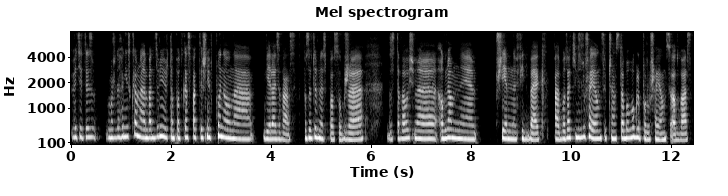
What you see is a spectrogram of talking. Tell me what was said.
wiecie, to jest może trochę nieskromne, ale bardzo miło, że ten podcast faktycznie wpłynął na wiele z was w pozytywny sposób, że dostawałyśmy ogromny, przyjemny feedback, albo taki wzruszający często, albo w ogóle poruszający od was,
